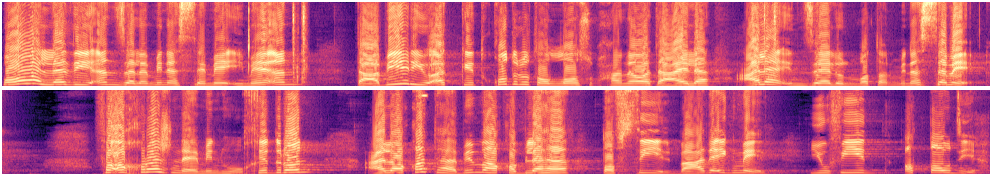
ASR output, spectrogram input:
وهو الذي أنزل من السماء ماء تعبير يؤكد قدرة الله سبحانه وتعالى على إنزال المطر من السماء. فأخرجنا منه خضرا علاقتها بما قبلها تفصيل بعد إجمال. يفيد التوضيح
